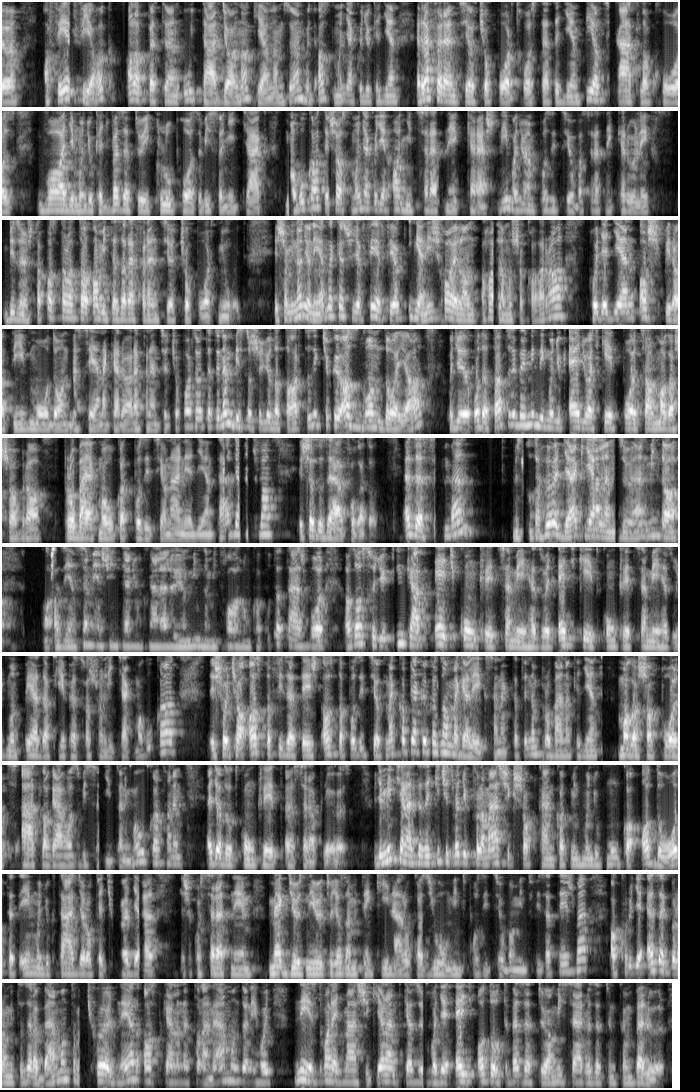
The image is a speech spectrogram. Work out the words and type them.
a férfiak alapvetően úgy tárgyalnak jellemzően, hogy azt mondják, hogy ők egy ilyen referencia csoporthoz, tehát egy ilyen piaci átlaghoz, vagy mondjuk egy vezetői klubhoz viszonyítják magukat, és azt mondják, hogy én annyit szeretnék keresni, vagy olyan pozícióba szeretnék kerülni, bizonyos tapasztalattal, amit ez a referencia csoport nyújt. És ami nagyon érdekes, hogy a férfiak igenis hajlan, hajlamosak arra, hogy egy ilyen aspiratív módon beszélnek erről a referencia csoportról, tehát ő nem biztos, hogy oda tartozik, csak ő azt gondolja, hogy ő oda tartozik, de mindig mondjuk egy vagy két polccal magasabbra próbálják magukat pozícionálni egy ilyen tárgyalásba, és ez az elfogadott. Ezzel szemben viszont a hölgyek jellemzően mind a az ilyen személyes interjúknál előjön mind, amit hallunk a kutatásból, az az, hogy ők inkább egy konkrét személyhez, vagy egy-két konkrét személyhez, úgymond példaképhez hasonlítják magukat, és hogyha azt a fizetést, azt a pozíciót megkapják, ők azon megelégszenek. Tehát, hogy nem próbálnak egy ilyen magasabb polc átlagához viszonyítani magukat, hanem egy adott konkrét szereplőhöz. Ugye mit jelent ez? Egy kicsit vegyük fel a másik sapkánkat, mint mondjuk munkaadó, tehát én mondjuk tárgyalok egy hölgyel, és akkor szeretném meggyőzni őt, hogy az, amit én kínálok, az jó, mint pozícióban, mint fizetésben, akkor ugye ezekből, amit az előbb elmondtam, egy hölgynél azt kellene talán elmondani, hogy nézd, van egy másik jelentkező, vagy egy adott vezető a mi szervezetünkön belül,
